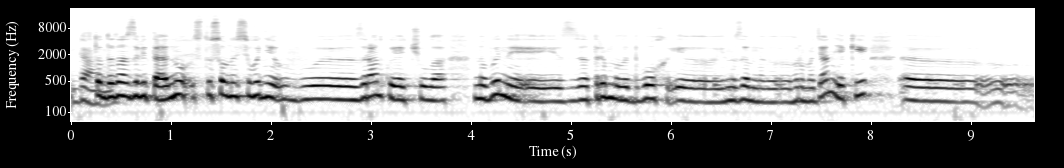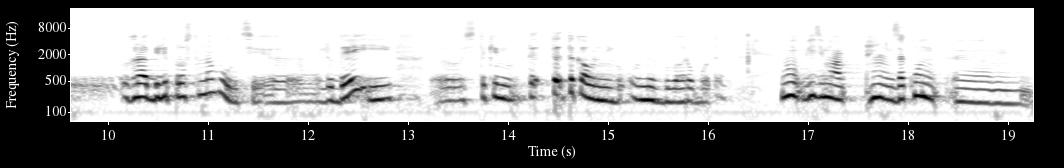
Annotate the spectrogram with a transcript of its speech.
да. Хто до нас завітає? Ну стосовно сьогодні, в зранку я чула новини. Затримали двох іноземних громадян, які е, грабілі просто на вулиці е, людей, і е, ось таким та- та- така у них у них була робота. Ну, видимо, закон, эм,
